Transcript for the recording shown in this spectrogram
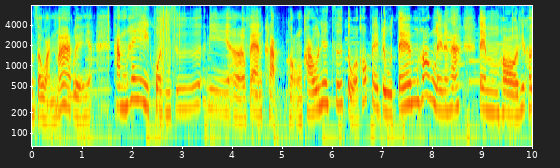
รสวรรค์มากเลยเนี่ยทำให้คนซื้อมีแฟนคลับของเขาเนี่ยซื้อตั๋วเข้าไปดูเต็มห้องเลยนะคะ เต็มฮอลที่เขา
